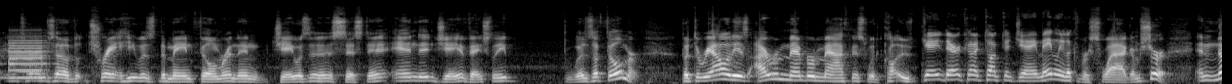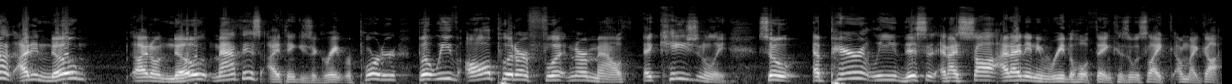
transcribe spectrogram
in terms of, tra- he was the main filmer, and then Jay was an assistant, and then Jay eventually was a filmer. But the reality is, I remember Matthes would call. Jay, there, can I talk to Jay? Mainly looking for swag, I'm sure. And not, I didn't know. I don't know Matthes. I think he's a great reporter, but we've all put our foot in our mouth occasionally. So apparently, this is, and I saw, and I didn't even read the whole thing because it was like, oh my God.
